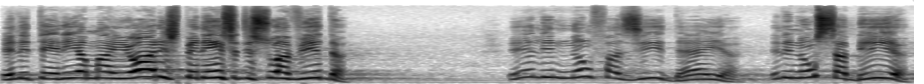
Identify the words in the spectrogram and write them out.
ele teria a maior experiência de sua vida. Ele não fazia ideia, ele não sabia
